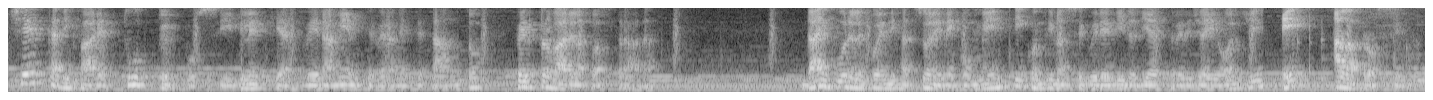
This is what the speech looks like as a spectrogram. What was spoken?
Cerca di fare tutto il possibile, che è veramente veramente tanto, per trovare la tua strada. Dai pure le tue indicazioni nei commenti, continua a seguire i video di Essere DJ Oggi e alla prossima!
